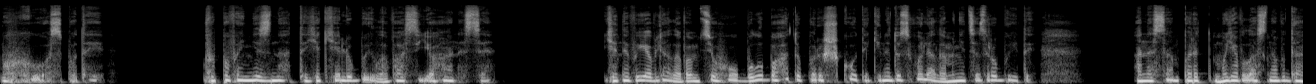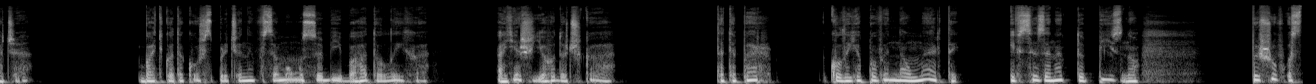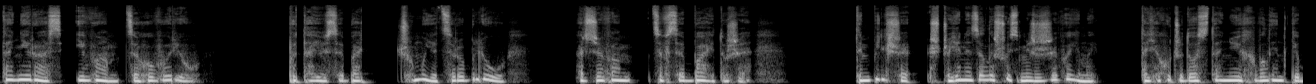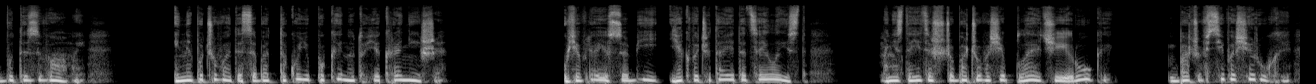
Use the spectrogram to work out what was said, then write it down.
Господи, ви повинні знати, як я любила вас, Йоганнесе. Я не виявляла вам цього, було багато перешкод, які не дозволяли мені це зробити, а насамперед моя власна вдача. Батько також спричинив самому собі багато лиха, а я ж його дочка. Та тепер, коли я повинна вмерти, і все занадто пізно, пишу в останній раз і вам це говорю. Питаю себе, чому я це роблю? Адже вам це все байдуже. тим більше, що я не залишусь між живими, та я хочу до останньої хвилинки бути з вами і не почувати себе такою покинутою, як раніше. Уявляю собі, як ви читаєте цей лист. Мені здається, що бачу ваші плечі і руки, бачу всі ваші рухи,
